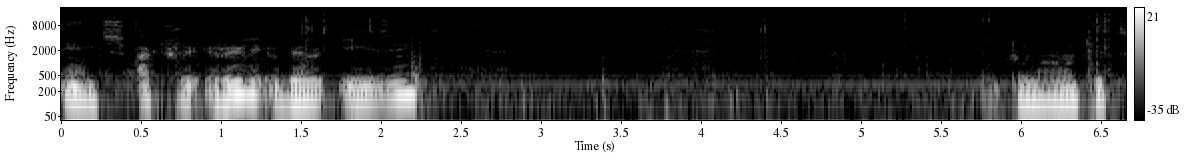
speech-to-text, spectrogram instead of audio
And it's actually really very easy to mount it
